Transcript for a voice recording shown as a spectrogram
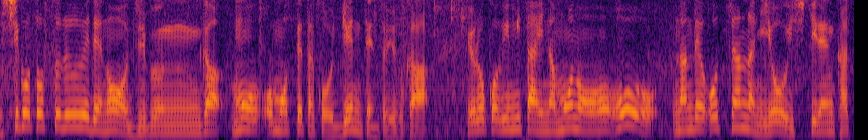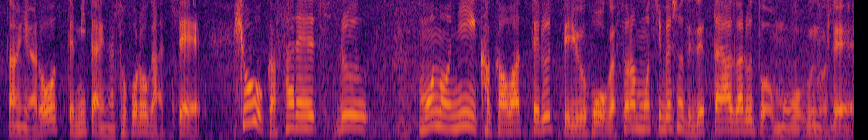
仕事する上での自分がもう思ってたこう原点というか喜びみたいなものをなんでおっちゃんらに用意しきれんかったんやろうってみたいなところがあって評価されるものに関わってるっていう方がそれはモチベーションって絶対上がるとは思うので。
